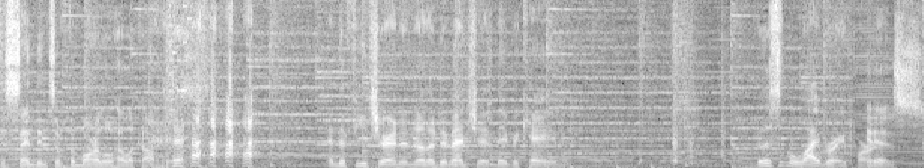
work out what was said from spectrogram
descendants of the Marlowe helicopter. In the future, in another dimension, they became. But this is the library part. it is.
